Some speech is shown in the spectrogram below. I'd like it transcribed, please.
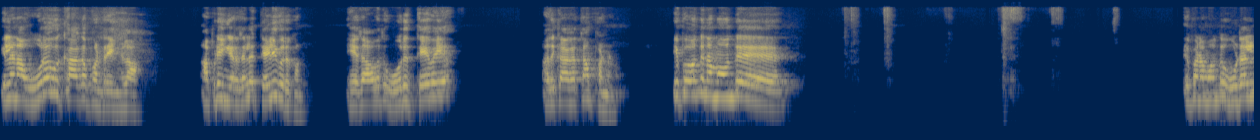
இல்லைனா உறவுக்காக பண்ணுறீங்களா அப்படிங்கிறதுல தெளிவு இருக்கணும். ஏதாவது ஒரு தேவையை அதுக்காகத்தான் பண்ணணும். இப்போ வந்து நம்ம வந்து இப்போ நம்ம வந்து உடல்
